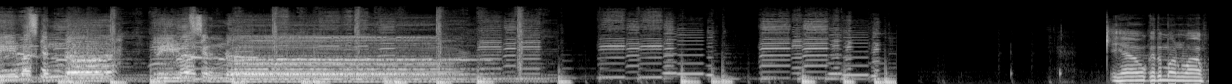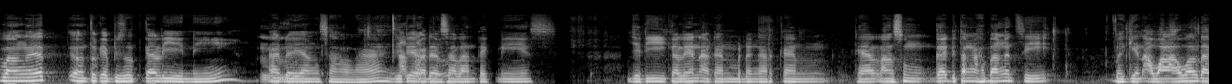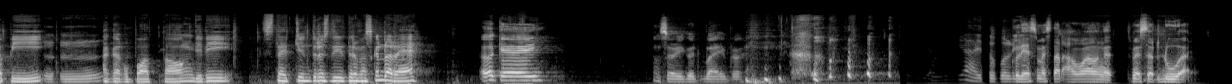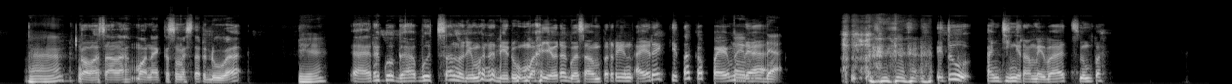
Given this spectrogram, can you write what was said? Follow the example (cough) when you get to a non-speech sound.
Rimas Kendor, Rimas Kendor. Ya, mohon maaf banget untuk episode kali ini ada yang salah, jadi ada kesalahan teknis. Jadi kalian akan mendengarkan kayak langsung gak di tengah banget sih bagian awal-awal tapi agak kepotong. Jadi stay tune terus di Termas Kendor ya. Oke. I'm sorry goodbye bro. (laughs) Ya itu kuliah. Kuliah semester awal nggak? Semester 2 Heeh. Kalau nggak salah mau naik ke semester 2 Iya. Ya akhirnya gue gabut san lo di mana di rumah ya udah gue samperin. Akhirnya kita ke Pemda. Pemda. (laughs) Itu anjing rame banget sumpah.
